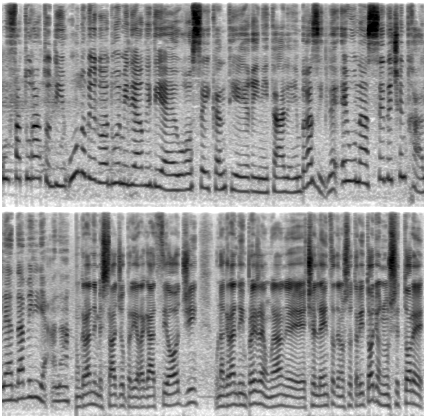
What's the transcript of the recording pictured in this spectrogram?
Un fatturato di 1,2 miliardi di euro, sei cantieri in Italia e in Brasile e una sede centrale ad Avigliana. Un grande messaggio per i ragazzi oggi, una grande impresa e una grande eccellenza del nostro territorio in un settore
